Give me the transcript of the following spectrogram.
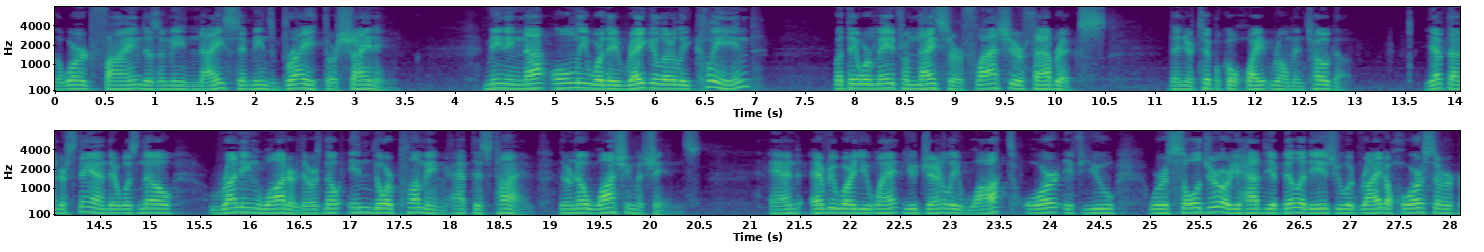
The word fine doesn't mean nice, it means bright or shining. Meaning not only were they regularly cleaned, but they were made from nicer, flashier fabrics than your typical white Roman toga. You have to understand there was no running water, there was no indoor plumbing at this time, there are no washing machines. And everywhere you went, you generally walked, or if you were a soldier or you had the abilities, you would ride a horse or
